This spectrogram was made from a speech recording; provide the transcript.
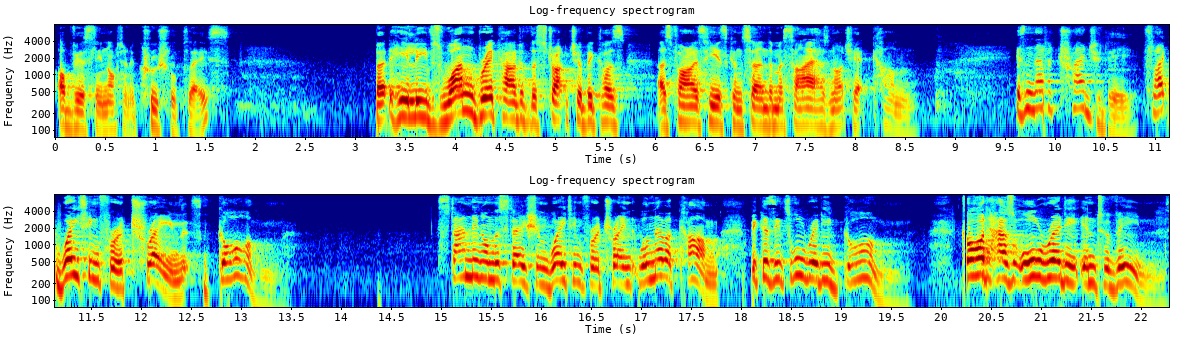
obviously not in a crucial place. But he leaves one brick out of the structure because as far as he is concerned, the Messiah has not yet come. Isn't that a tragedy? It's like waiting for a train that's gone. Standing on the station waiting for a train that will never come because it's already gone. God has already intervened.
